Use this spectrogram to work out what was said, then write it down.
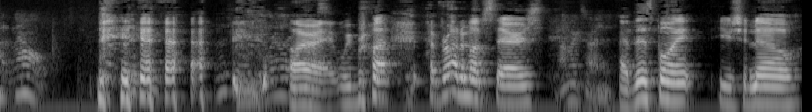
I want to know. All right, we brought I brought him upstairs. I'm excited. At this point, you should know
